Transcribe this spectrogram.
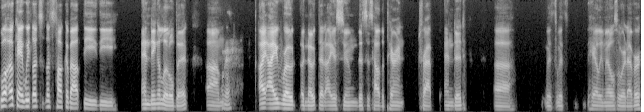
well, okay, we let's let's talk about the the ending a little bit. Um, Okay. I, I wrote a note that I assumed this is how the parent trap ended, uh, with with Hayley Mills or whatever.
